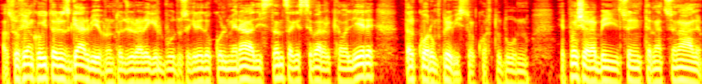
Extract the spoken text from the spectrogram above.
Al suo fianco Vittorio Sgarbi è pronto a giurare che il voto segreto colmerà la distanza che separa il Cavaliere dal quorum previsto al quarto turno. E poi c'è la benedizione internazionale,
